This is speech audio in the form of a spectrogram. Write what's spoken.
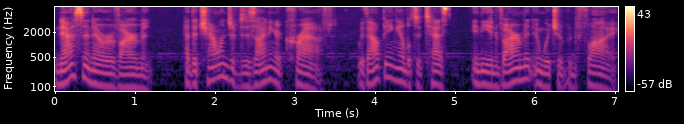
NASA and AeroVironment had the challenge of designing a craft without being able to test in the environment in which it would fly.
